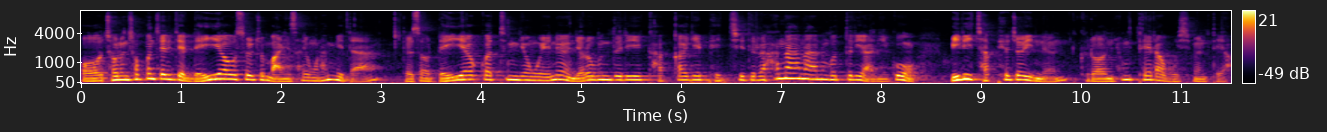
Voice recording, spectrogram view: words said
어, 저는 첫 번째는 이제 레이아웃을 좀 많이 사용을 합니다. 그래서 레이아웃 같은 경우에는 여러분들이 각각의 배치들을 하나하나 하는 것들이 아니고 미리 잡혀져 있는 그런 형태라고 보시면 돼요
